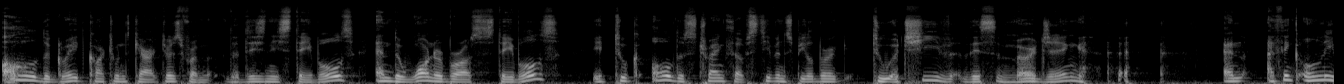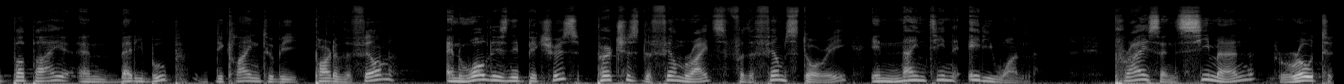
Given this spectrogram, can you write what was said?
All the great cartoon characters from the Disney stables and the Warner Bros. stables. It took all the strength of Steven Spielberg to achieve this merging. and I think only Popeye and Betty Boop declined to be part of the film. And Walt Disney Pictures purchased the film rights for the film story in 1981. Price and Seaman wrote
